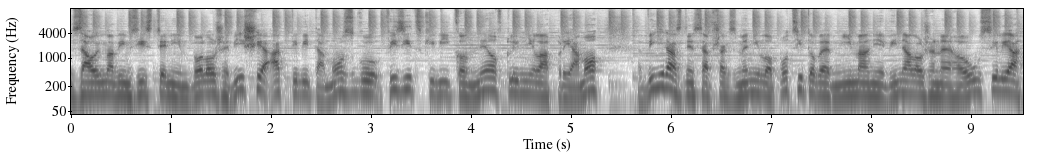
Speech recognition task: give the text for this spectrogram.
Zaujímavým zistením bolo, že vyššia aktivita mozgu fyzický výkon neovplyvnila priamo, výrazne sa však zmenilo pocitové vnímanie vynaloženého úsilia,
